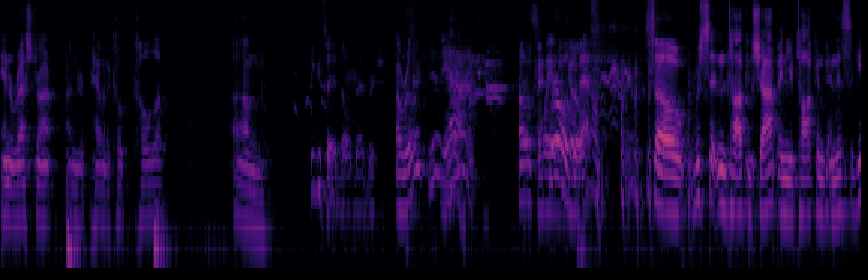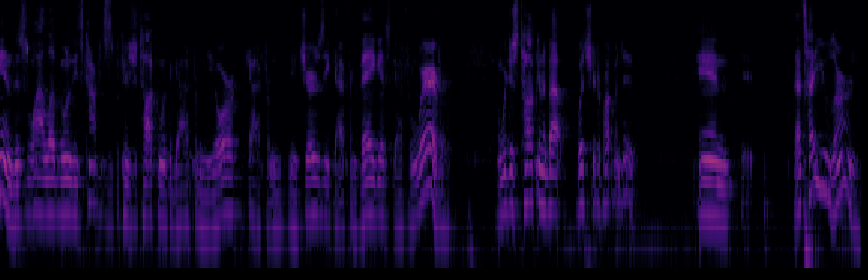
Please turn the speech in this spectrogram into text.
in a restaurant under having a Coca Cola. Um, You could say adult beverage. oh, really? Yeah. Yeah. right. Oh, okay. We're all adults. So we're sitting talking shop, and you're talking, and this again, this is why I love going to these conferences because you're talking with a guy from New York, a guy from New Jersey, a guy from Vegas, a guy from wherever, and we're just talking about what's your department do, and it- that's how you learn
